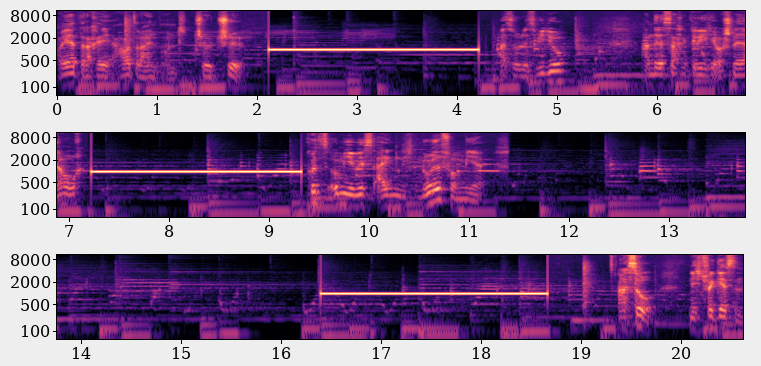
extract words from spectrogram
euer Drache, haut rein und tschö tschö. Also das Video. Andere Sachen kriege ich auch schneller hoch. Kurzum, ihr wisst eigentlich null von mir. Ach so, nicht vergessen,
